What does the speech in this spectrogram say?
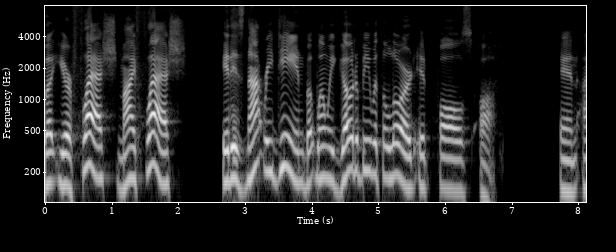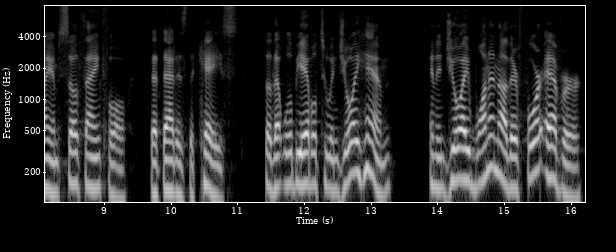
But your flesh, my flesh, it is not redeemed, but when we go to be with the Lord, it falls off. And I am so thankful that that is the case, so that we'll be able to enjoy Him and enjoy one another forever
